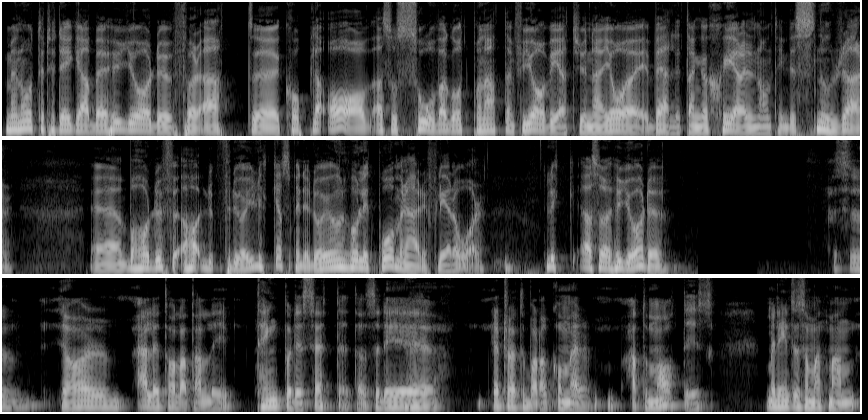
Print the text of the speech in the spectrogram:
Men åter till dig Gabbe, hur gör du för att eh, koppla av, alltså sova gott på natten? För jag vet ju när jag är väldigt engagerad i någonting, det snurrar. Eh, vad har du för, har, du- för du har ju lyckats med det, du har ju hållit på med det här i flera år. Lyck, alltså hur gör du? Alltså, jag har ärligt talat aldrig tänkt på det sättet. Alltså det är, jag tror att det bara kommer automatiskt. Men det är inte som att man,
